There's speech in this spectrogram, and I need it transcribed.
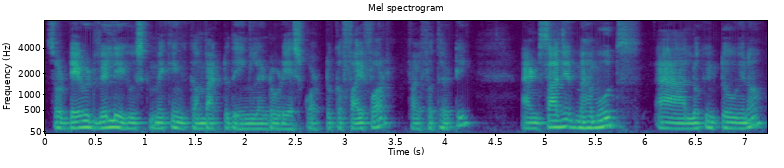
So David Willey, who's making a comeback to the England ODI squad, took a 5 for 5 for 30, and Sajid Mahmood, uh, looking to you know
